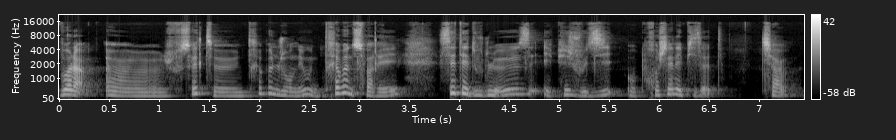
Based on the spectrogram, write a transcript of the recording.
Voilà, euh, je vous souhaite une très bonne journée ou une très bonne soirée. C'était Doudleuse et puis je vous dis au prochain épisode. Ciao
